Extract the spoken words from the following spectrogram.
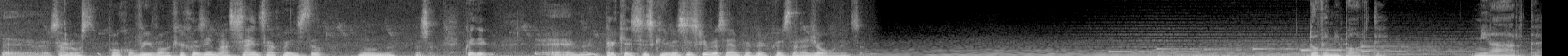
eh, sarò poco vivo anche così, ma senza questo non, non so. Quindi eh, perché si scrive? Si scrive sempre per questa ragione. Insomma. Dove mi porti, mia arte?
